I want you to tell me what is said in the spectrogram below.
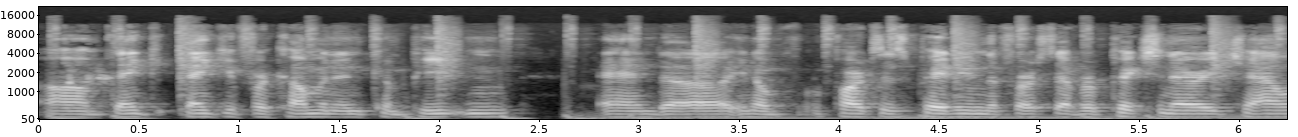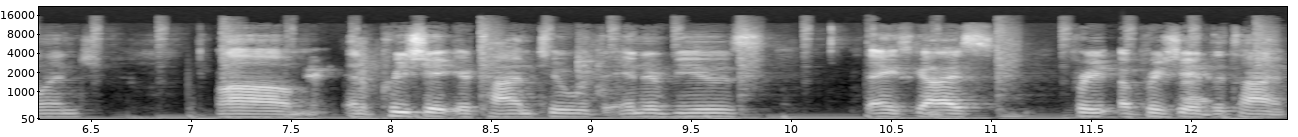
Um, thank, thank you for coming and competing and, uh, you know, participating in the first ever Pictionary challenge. Um, and appreciate your time too with the interviews. Thanks, guys. Pre- appreciate the time.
